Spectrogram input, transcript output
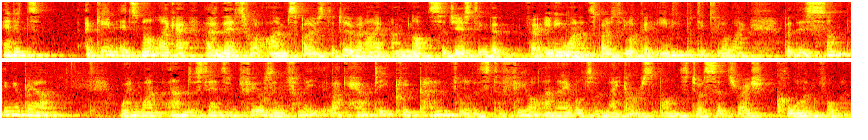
And it's, again, it's not like, a, oh, that's what I'm supposed to do. And I, I'm not suggesting that for anyone it's supposed to look in any particular way. But there's something about when one understands and feels, and for me, like how deeply painful it is to feel unable to make a response to a situation calling for one,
